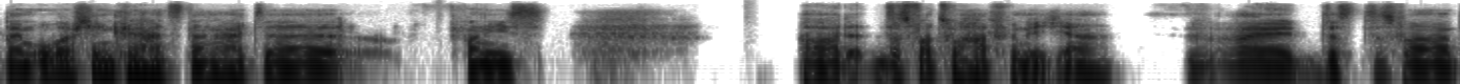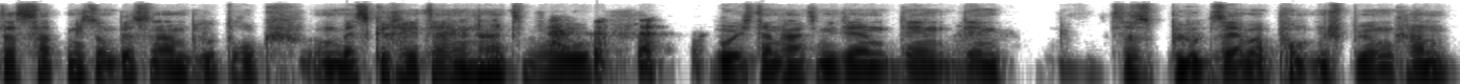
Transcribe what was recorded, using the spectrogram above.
Beim Oberschenkel hat's dann halt, äh, fand ich's, ah, da- das war zu hart für mich, ja. Weil das, das war, das hat mich so ein bisschen an Blutdruck-Messgerät erinnert, wo, wo ich dann halt mit den, den, den das Blut selber pumpen spüren kann.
